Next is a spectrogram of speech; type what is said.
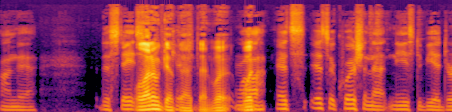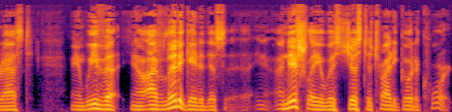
on the the state. well, I don't get that then. What? Well, what? it's it's a question that needs to be addressed. I mean, we've uh, you know I've litigated this. Uh, you know, initially, it was just to try to go to court.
